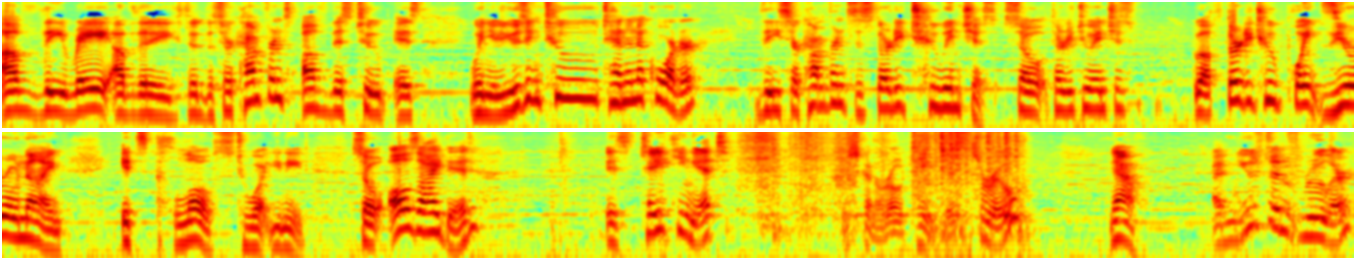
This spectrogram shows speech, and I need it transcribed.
of the ray of the, the, the circumference of this tube is when you're using two 10 and a quarter, the circumference is 32 inches. So 32 inches, well, 32.09. It's close to what you need. So alls I did is taking it, just gonna rotate this through. Now, I've used a ruler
